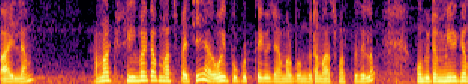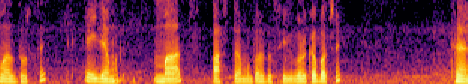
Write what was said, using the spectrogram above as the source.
পাইলাম। আমরা সিলভার কাপ মাছ পাইছি, আর ওই পুকুর থেকে যে আমার বন্ধুটা মাছ মারতেছিল, ও দুটা মির্গা মাছ ধরছে। এই যে আমাদের মাছ, পাঁচটার মতো হয়তো সিলভার কাপ আছে। হ্যাঁ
